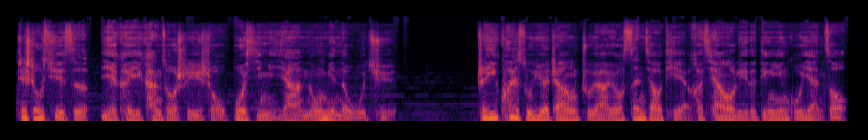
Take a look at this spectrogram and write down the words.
这首曲子也可以看作是一首波西米亚农民的舞曲。这一快速乐章主要由三角铁和强有力的定音鼓演奏。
